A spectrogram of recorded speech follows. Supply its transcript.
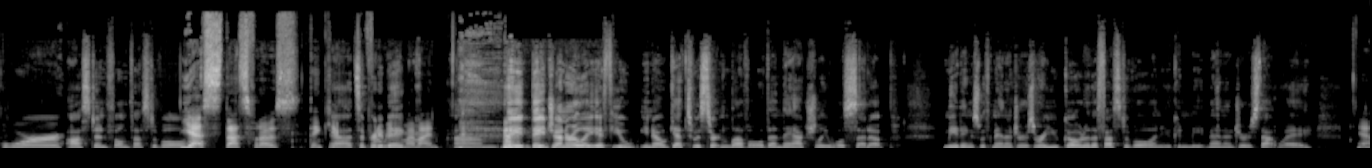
or Austin Film Festival. Yes, that's what I was thinking. Yeah, it's a pretty big. My mind. um, they they generally, if you you know get to a certain level, then they actually will set up meetings with managers where you go to the festival and you can meet managers that way. Yeah,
